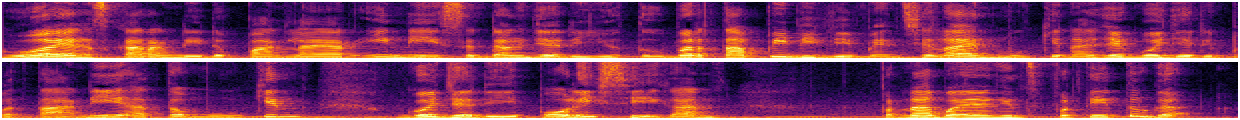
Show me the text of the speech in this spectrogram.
gue yang sekarang di depan layar ini sedang jadi youtuber, tapi di dimensi lain mungkin aja gue jadi petani atau mungkin gue jadi polisi kan? Pernah bayangin seperti itu gak?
